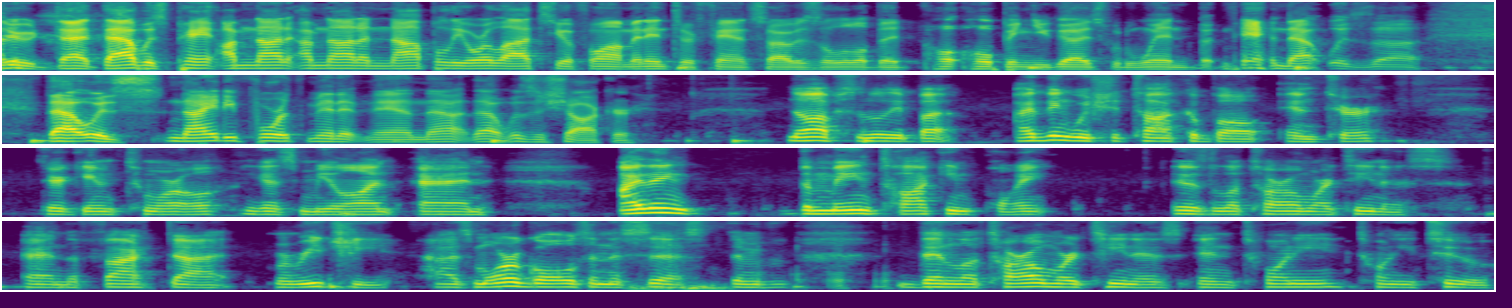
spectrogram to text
dude, it. that that was pain. I'm not I'm not a Napoli or Lazio fan. I'm an Inter fan, so I was a little bit ho- hoping you guys would win. But man, that was uh that was 94th minute, man. That that was a shocker. No, absolutely. But I think we should talk about Inter, their game tomorrow against Milan, and I think the main talking point is Lautaro Martinez and the fact that Murici has more goals and assists than than Lautaro Martinez in 2022,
